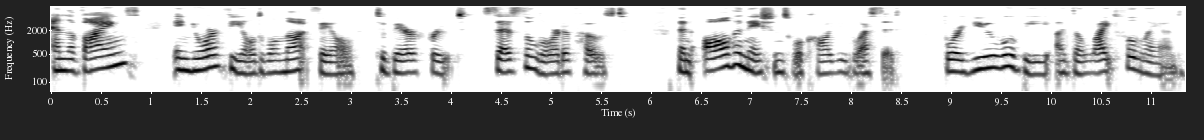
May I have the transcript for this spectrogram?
And the vines in your field will not fail to bear fruit, says the Lord of hosts. Then all the nations will call you blessed, for you will be a delightful land,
